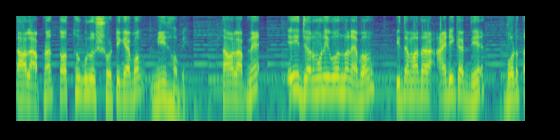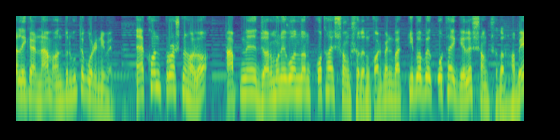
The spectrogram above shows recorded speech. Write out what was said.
তাহলে আপনার তথ্যগুলো সঠিক এবং মিল হবে। তাহলে আপনি এই জন্ম নিবন্ধন এবং পিতামাতার আইডি কার্ড দিয়ে ভোটার তালিকার নাম অন্তর্ভুক্ত করে নেবেন। এখন প্রশ্ন হলো, আপনি জন্ম নিবন্ধন কোথায় সংশোধন করবেন বা কীভাবে কোথায় গেলে সংশোধন হবে?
